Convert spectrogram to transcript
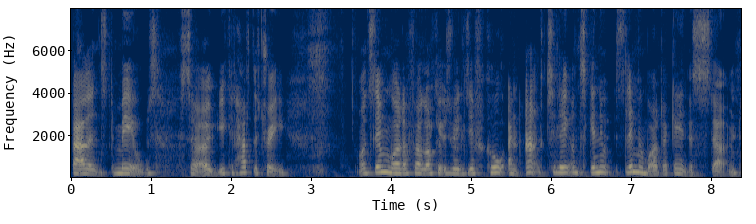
balanced meals. So you could have the treat. On Slim World, I felt like it was really difficult. And actually, on Slimming World, I gained a stone.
